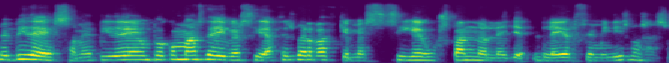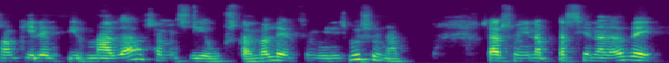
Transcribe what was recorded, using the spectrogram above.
me pide eso, me pide un poco más de diversidad. Es verdad que me sigue gustando leer, feminismo, o sea, eso no quiere decir nada, o sea, me sigue gustando leer feminismo, soy una, o sea, soy una apasionada de,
